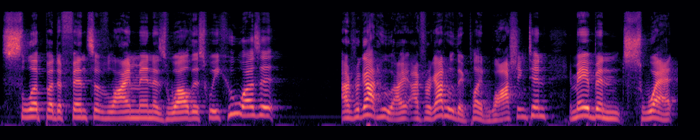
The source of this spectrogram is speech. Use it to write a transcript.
slip a defensive lineman as well this week. Who was it? I forgot who. I, I forgot who they played. Washington. It may have been Sweat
